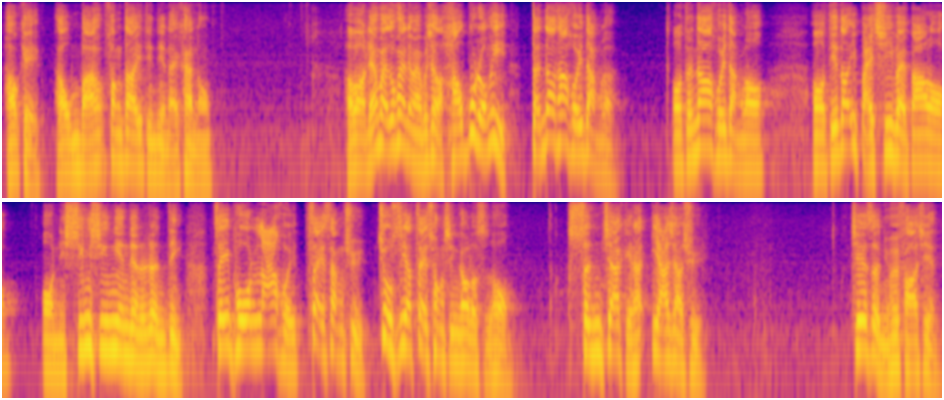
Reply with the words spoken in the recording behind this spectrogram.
好，OK，好，我们把它放大一点点来看哦，好不好？两百多块你买不下，好不容易等到它回档了，哦，等到它回档喽，哦，跌到一百七、一百八喽，哦，你心心念念的认定这一波拉回再上去就是要再创新高的时候，身家给它压下去，接着你会发现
